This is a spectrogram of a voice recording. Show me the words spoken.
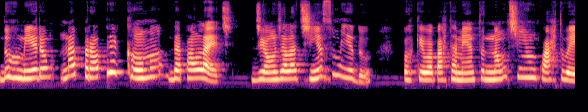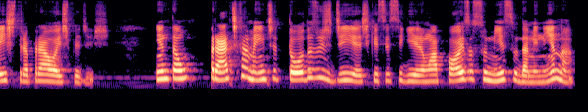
dormiram na própria cama da Paulette, de onde ela tinha sumido, porque o apartamento não tinha um quarto extra para hóspedes. Então, praticamente todos os dias que se seguiram após o sumiço da menina,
